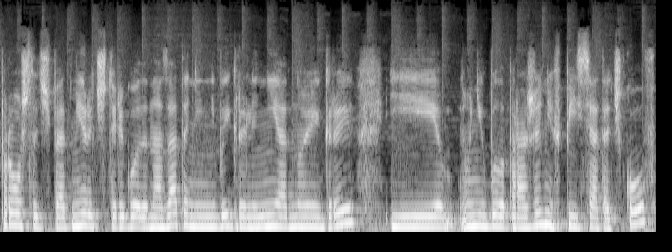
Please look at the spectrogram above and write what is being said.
Прошлый чемпионат мира 4 года назад они не выиграли ни одной игры. И у них было поражение в 50 очков.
